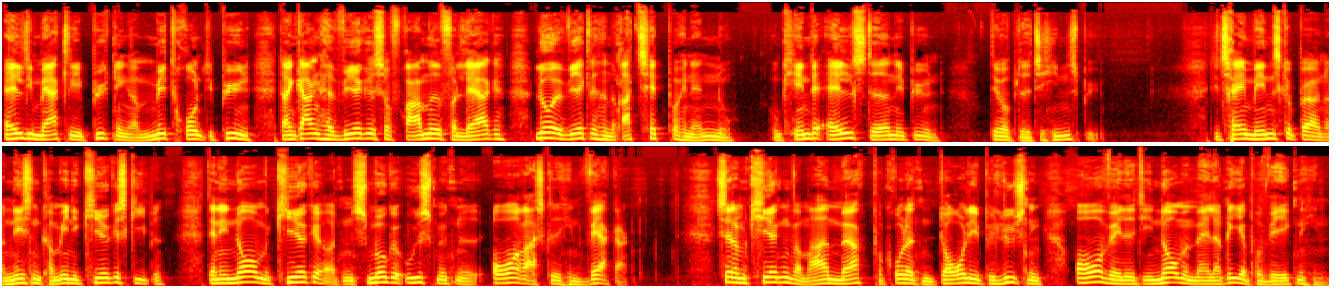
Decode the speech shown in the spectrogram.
Alle de mærkelige bygninger midt rundt i byen, der engang havde virket så fremmede for Lærke, lå i virkeligheden ret tæt på hinanden nu. Hun kendte alle stederne i byen. Det var blevet til hendes by. De tre menneskebørn og nissen kom ind i kirkeskibet. Den enorme kirke og den smukke udsmyknede overraskede hende hver gang. Selvom kirken var meget mørk på grund af den dårlige belysning, overvældede de enorme malerier på væggene hende.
